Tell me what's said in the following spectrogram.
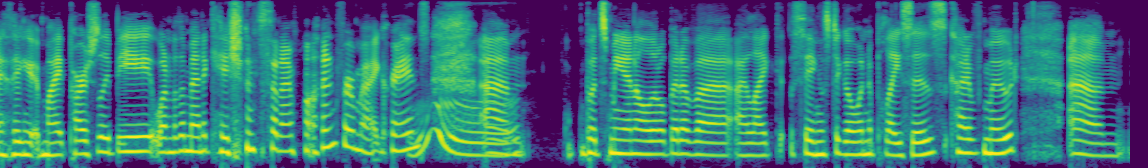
I think it might partially be one of the medications that I'm on for migraines. Um, puts me in a little bit of a I like things to go into places kind of mood. Um,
